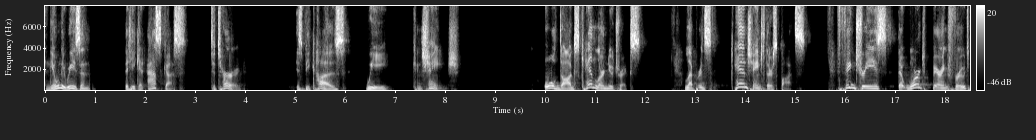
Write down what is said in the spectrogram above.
And the only reason that he can ask us to turn is because we can change. Old dogs can learn new tricks. Leopards can change their spots. Fig trees that weren't bearing fruit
